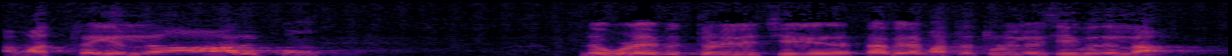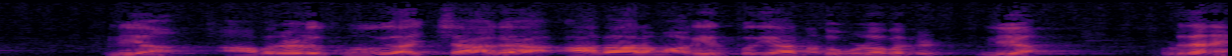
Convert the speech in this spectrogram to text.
மற்ற எல்லாருக்கும் இந்த உழைவு தொழிலை செய்ய தவிர மற்ற தொழிலை செய்வதெல்லாம் இல்லையா? அவர்களுக்கும் அச்சாக ஆதாரமாக இருப்பது யாருன்னா அந்த உழவர்கள். இல்லையா? அப்படிதானே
